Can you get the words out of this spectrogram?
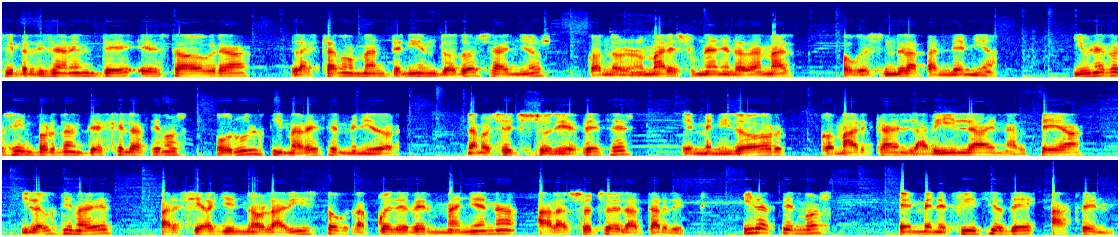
Sí, precisamente esta obra la estamos manteniendo dos años, cuando lo normal es un año nada más, por cuestión de la pandemia. Y una cosa importante es que lo hacemos por última vez en Benidorm. La hemos hecho diez veces en Benidorm, Comarca, en La Vila, en Altea. Y la última vez, para si alguien no la ha visto, la puede ver mañana a las 8 de la tarde. Y la hacemos en beneficio de AFEN,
